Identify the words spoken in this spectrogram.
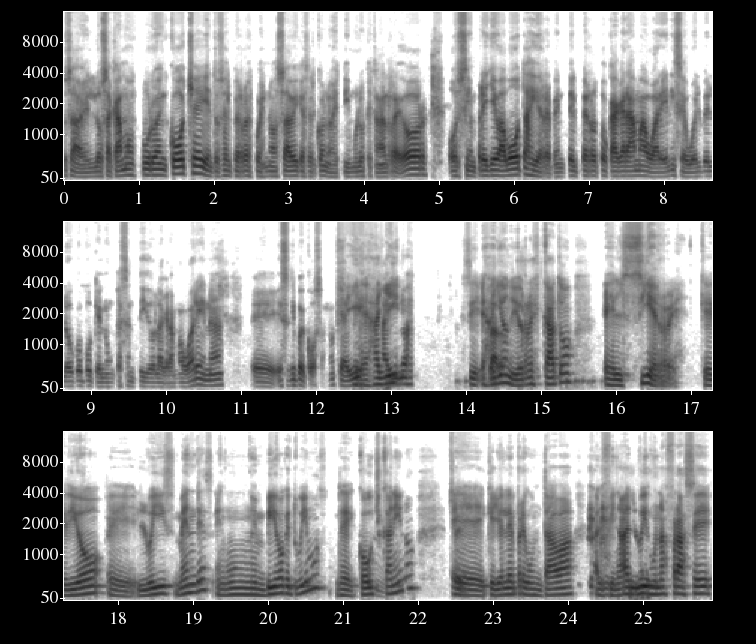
sabes, lo sacamos puro en coche y entonces el perro después no sabe qué hacer con los estímulos que están alrededor, o siempre lleva botas y de repente el perro toca grama o arena y se vuelve loco porque nunca ha sentido la grama o arena, eh, ese tipo de cosas, ¿no? Que ahí Mira, es, ahí no es, sí, es allí claro, donde yo rescato el cierre que dio eh, Luis Méndez en un en vivo que tuvimos de Coach mm, Canino, sí, eh, que yo le preguntaba al final, Luis, una frase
